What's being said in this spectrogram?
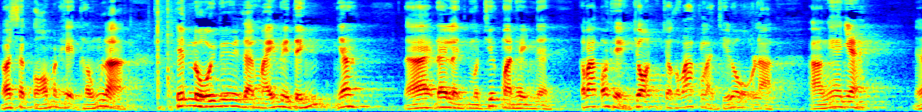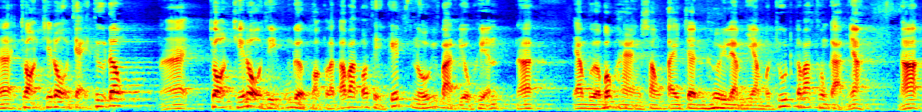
nó sẽ có một hệ thống là kết nối với máy vi tính nhá. Đấy đây là một chiếc màn hình này. Các bác có thể chọn cho các bác là chế độ là à, nghe nhạc Đấy, chọn chế độ chạy tự động. Đấy, chọn chế độ gì cũng được hoặc là các bác có thể kết nối với bàn điều khiển. Đấy, em vừa bốc hàng xong tay chân hơi lèm nhèm một chút các bác thông cảm nha Đó,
